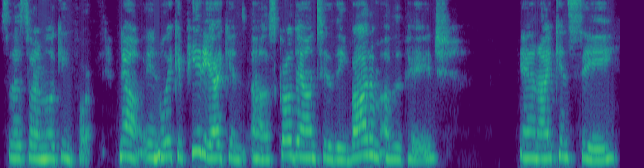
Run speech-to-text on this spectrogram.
So that's what I'm looking for. Now in Wikipedia, I can uh, scroll down to the bottom of the page and I can see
